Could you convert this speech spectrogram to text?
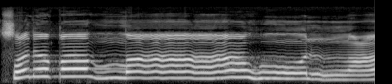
صدق الله العظيم.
